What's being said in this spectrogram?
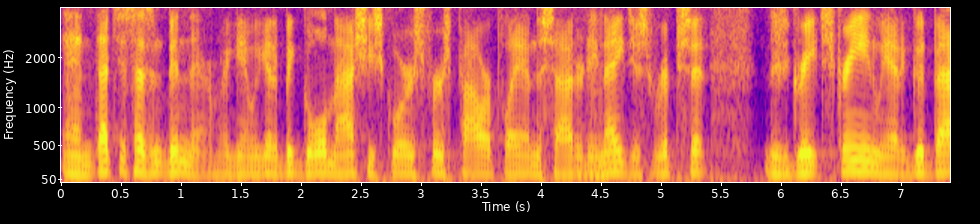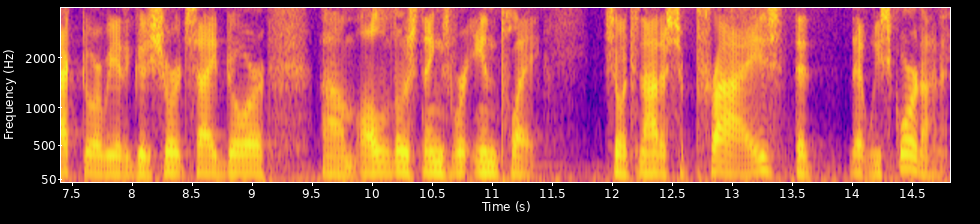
And that just hasn't been there. Again, we got a big goal. Mashi scores first power play on the Saturday Mhm. night, just rips it. There's a great screen. We had a good back door. We had a good short side door. Um, all of those things were in play. So it's not a surprise that, that we scored on it.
